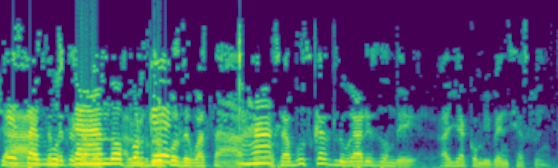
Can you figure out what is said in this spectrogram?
estás buscando a los, grupos de WhatsApp o sea buscas lugares donde haya convivencia swinger.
